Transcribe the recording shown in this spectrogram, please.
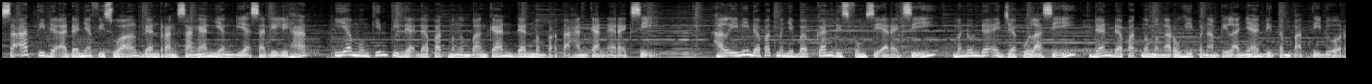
Saat tidak adanya visual dan rangsangan yang biasa dilihat, ia mungkin tidak dapat mengembangkan dan mempertahankan ereksi. Hal ini dapat menyebabkan disfungsi ereksi, menunda ejakulasi, dan dapat memengaruhi penampilannya di tempat tidur.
